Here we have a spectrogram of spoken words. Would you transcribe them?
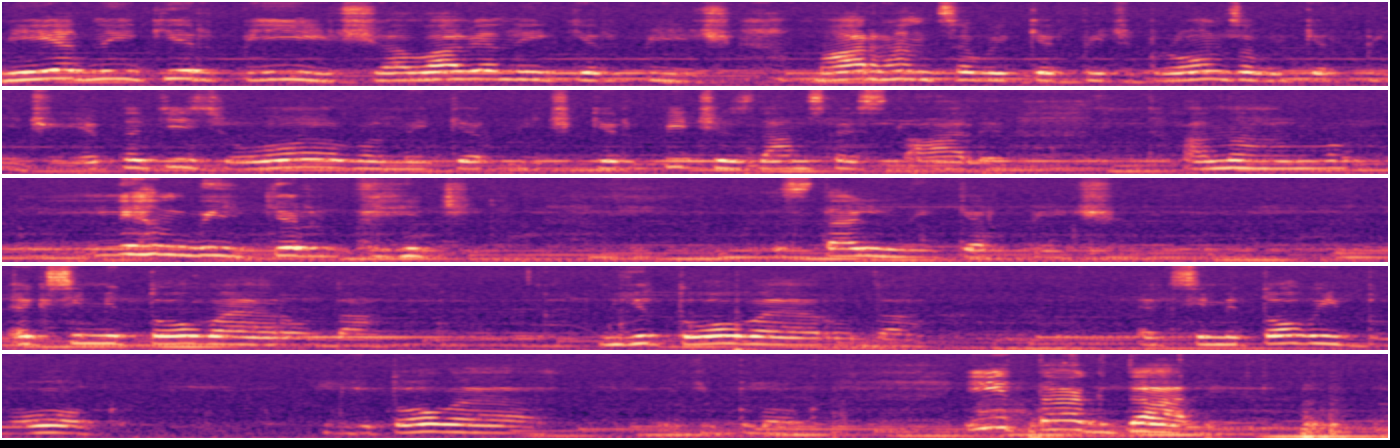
Медный кирпич, оловянный кирпич, марганцевый кирпич, бронзовый кирпич, гипнотизированный кирпич, кирпич из дамской стали, ангамеленный кирпич, стальный кирпич, эксимитовая руда, ньютовая руда, эксимитовый блок, ньютовая блок и так далее.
